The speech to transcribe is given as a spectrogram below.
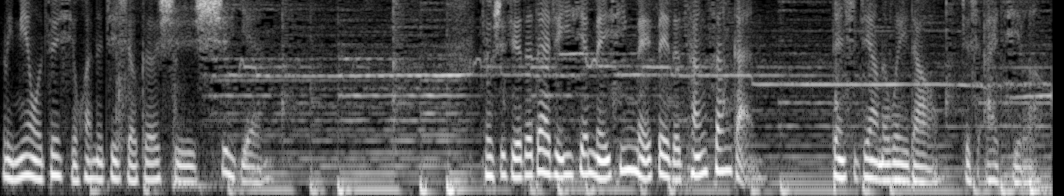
里面我最喜欢的这首歌是《誓言》，总是觉得带着一些没心没肺的沧桑感，但是这样的味道就是爱极了。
